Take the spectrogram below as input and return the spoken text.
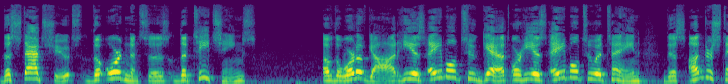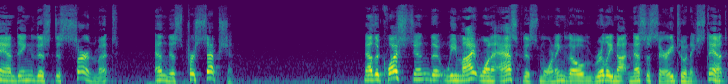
the statutes, the ordinances, the teachings of the Word of God, he is able to get or he is able to attain this understanding, this discernment, and this perception. Now, the question that we might want to ask this morning, though really not necessary to an extent,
